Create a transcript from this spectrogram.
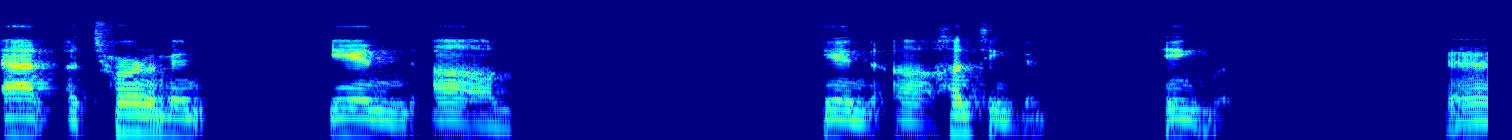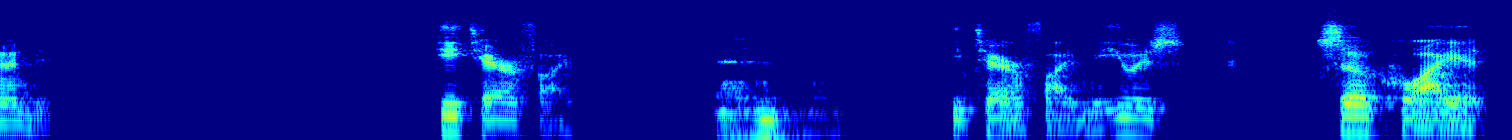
at a tournament in um, in uh, Huntingdon, England, and he terrified me. He terrified me. He was so quiet,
